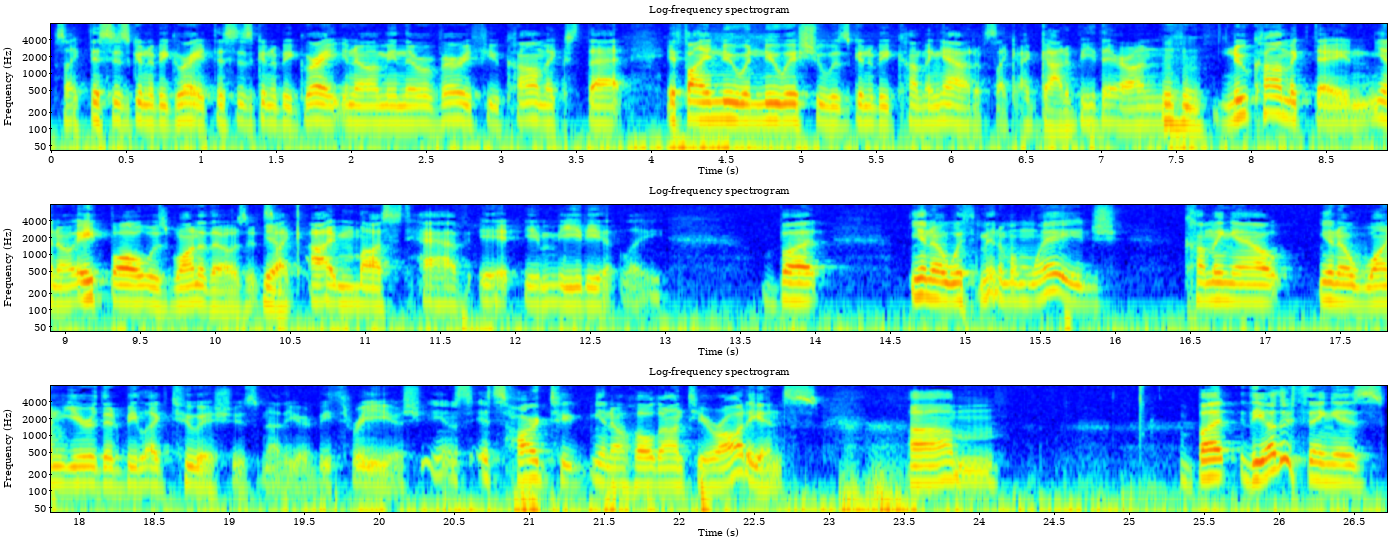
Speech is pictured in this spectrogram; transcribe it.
It's like this is going to be great. This is going to be great. You know, I mean, there were very few comics that if I knew a new issue was going to be coming out, it's like I got to be there on mm-hmm. new comic day. And you know, Eightball was one of those. It's Yeah. like I must have it immediately. But you know, with minimum wage coming out, you know, one year there'd be like two issues, another year it'd be three issues. It's, it's hard to you know hold on to your audience. Um, but the other thing is,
